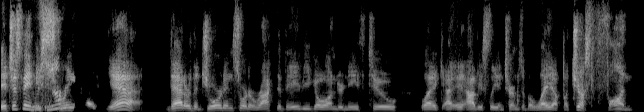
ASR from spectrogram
It just made it me scream. Like, yeah, that or the Jordan sort of rock the baby go underneath too. Like I, obviously in terms of a layup, but just fun.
